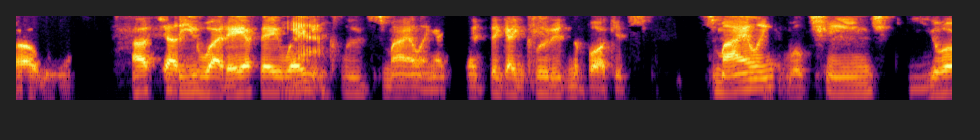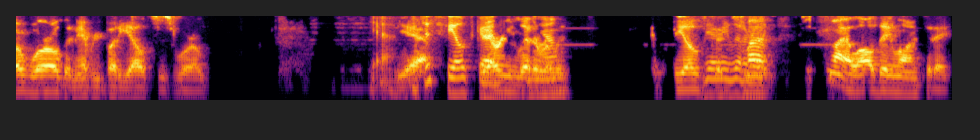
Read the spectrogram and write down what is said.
oh, I'll tell you what, AFA way yeah. includes smiling. I, I think I included in the book. It's smiling will change your world and everybody else's world. Yeah. Yeah. It just feels good. Very literally. You know? It feels Very good. Smile. Just smile all day long today.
